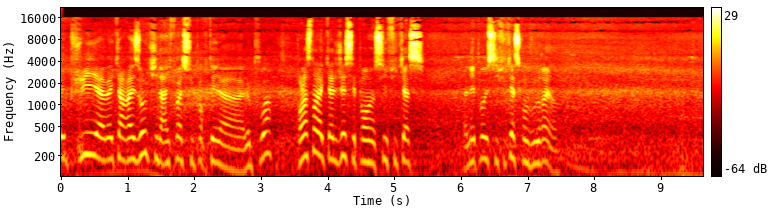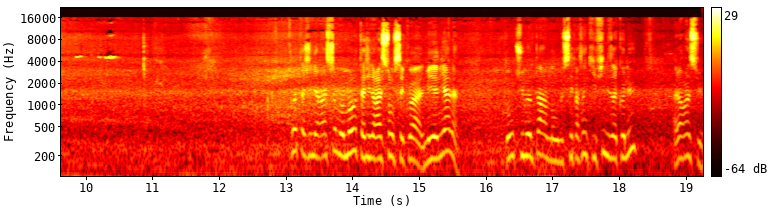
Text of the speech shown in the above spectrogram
et puis avec un réseau qui n'arrive pas à supporter le poids. Pour l'instant, la 4G, c'est pas aussi efficace. Elle n'est pas aussi efficace qu'on le voudrait. Hein. Toi, ta génération, Momo, ta génération, c'est quoi? Le millénial? Donc tu me parles donc, de ces personnes qui filment des inconnus? Alors insu.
